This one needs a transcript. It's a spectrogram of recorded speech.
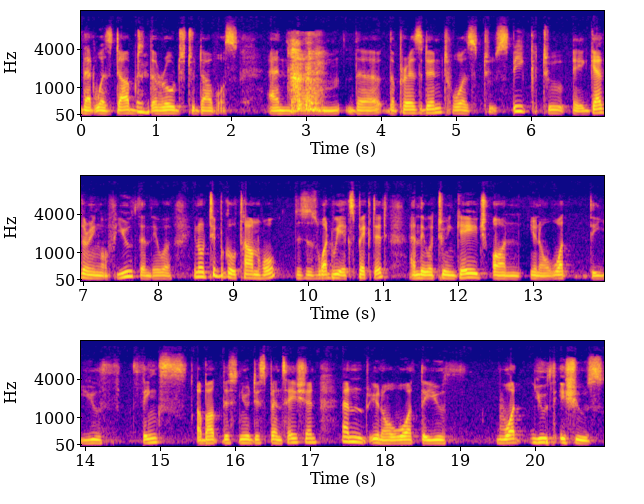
that was dubbed the Road to Davos. And um, the the president was to speak to a gathering of youth, and they were, you know, typical town hall. This is what we expected, and they were to engage on, you know, what the youth thinks about this new dispensation, and you know what the youth, what youth issues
